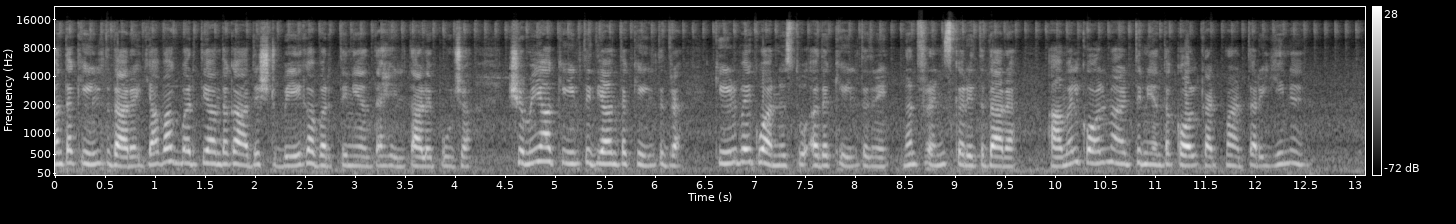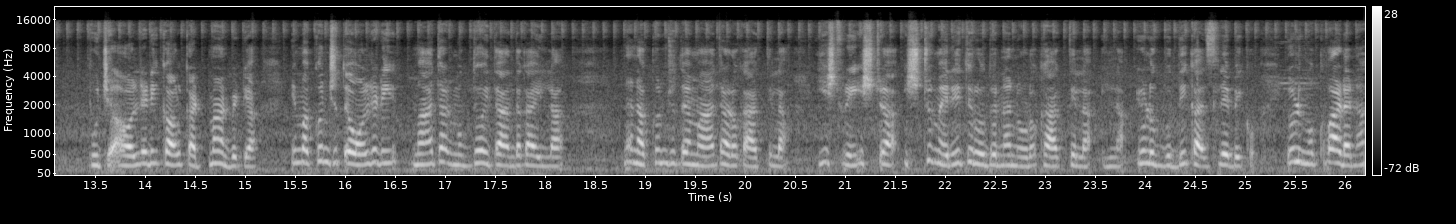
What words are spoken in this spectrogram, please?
ಅಂತ ಕೇಳ್ತಿದ್ದಾರೆ. ಯಾವಾಗ ಬರ್ತೀಯಾ ಅಂದಾಗ ಆದಷ್ಟು ಬೇಗ ಬರ್ತೀನಿ ಅಂತ ಹೇಳ್ತಾಳೆ ಪೂಜಾ. ಕ್ಷಮೆ ಯಾಕೆ ಕೇಳ್ತಿದ್ಯಾ ಅಂತ ಕೇಳ್ತಿದ್ರೆ, ಕೇಳಬೇಕು ಅನ್ನಿಸ್ತು, ಅದಕ್ಕೆ ಕೇಳ್ತಿದ್ದೀನಿ. ನನ್ನ ಫ್ರೆಂಡ್ಸ್ ಕರೀತಿದ್ದಾರೆ. ಆಮೇಲೆ ಕಾಲ್ ಮಾಡ್ತೀನಿ ಅಂತ ಕಾಲ್ ಕಟ್ ಮಾಡ್ತಾರೆ. ಏನು? ಪೂಜಾ ಆಲ್ರೆಡಿ ಕಾಲ್ ಕಟ್ ಮಾಡಿಬಿಟ್ಯಾ? ನಿಮ್ಮ ಅಕ್ಕನ ಜೊತೆ ಆಲ್ರೆಡಿ ಮಾತಾಡಿ ಮುಗ್ದೋಯ್ತಾ ಅಂದಾಗ ಇಲ್ಲ. ನನ್ನ ಅಕ್ಕನ ಜೊತೆ ಮಾತಾಡೋಕ್ಕಾಗ್ತಿಲ್ಲ ಇಷ್ಟು ಇಷ್ಟ, ಇಷ್ಟು ಮೆರೀತಿರೋದನ್ನ ನೋಡೋಕ್ಕಾಗ್ತಿಲ್ಲ ಇಲ್ಲ, ಇವಳಿಗೆ ಬುದ್ಧಿ ಕಲಿಸ್ಲೇಬೇಕು. ಇವಳು ಮುಖವಾಡನ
